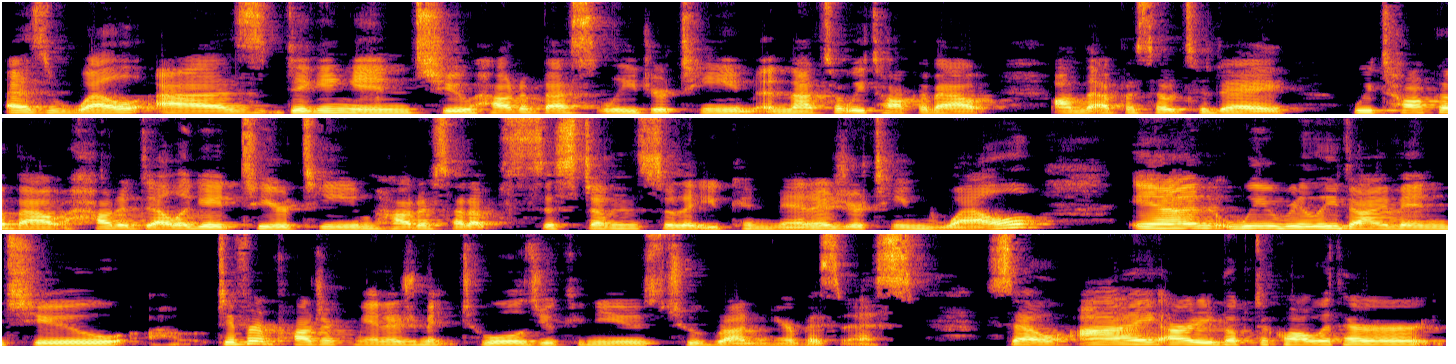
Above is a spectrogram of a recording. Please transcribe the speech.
as well as digging into how to best lead your team. And that's what we talk about on the episode today. We talk about how to delegate to your team, how to set up systems so that you can manage your team well and we really dive into uh, different project management tools you can use to run your business. So I already booked a call with her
